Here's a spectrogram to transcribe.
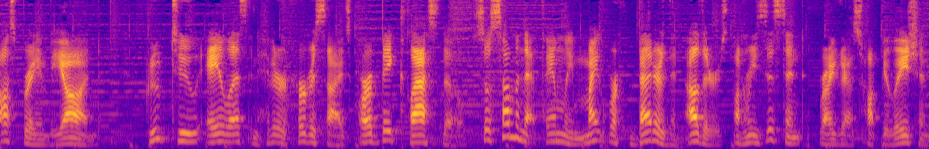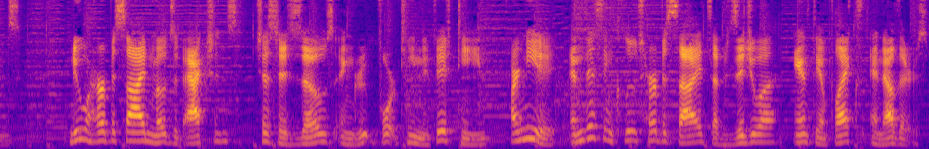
Osprey, and beyond. Group 2 ALS inhibitor herbicides are a big class though, so some in that family might work better than others on resistant ryegrass populations. New herbicide modes of actions, just as those in Group 14 and 15, are needed, and this includes herbicides of Zidua, Anthem Flex, and others.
